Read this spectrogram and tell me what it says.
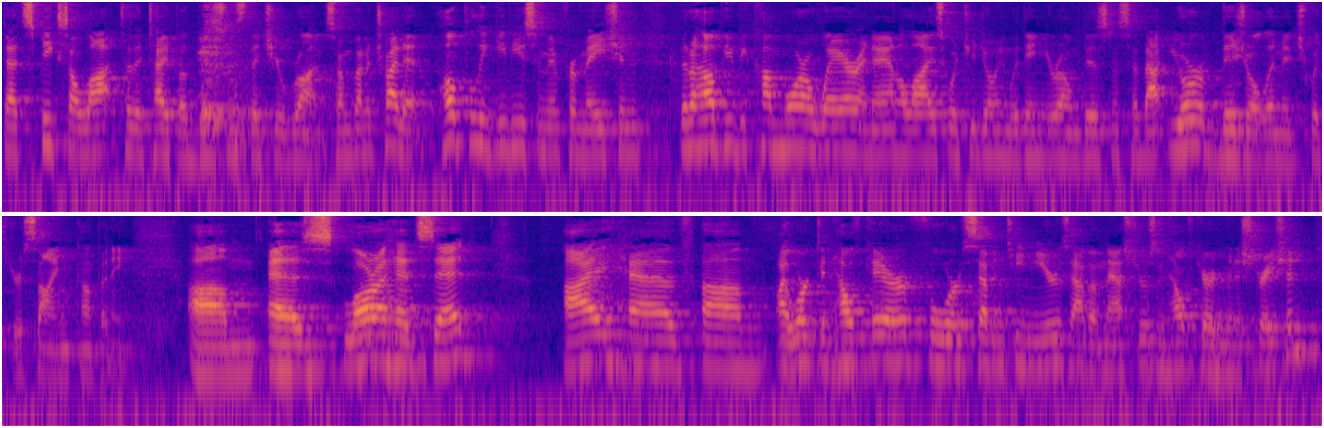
That speaks a lot to the type of business that you run. So I'm going to try to hopefully give you some information that'll help you become more aware and analyze what you're doing within your own business about your visual image with your sign company. Um, as Laura had said, I have um, I worked in healthcare for 17 years. I have a master's in healthcare administration,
